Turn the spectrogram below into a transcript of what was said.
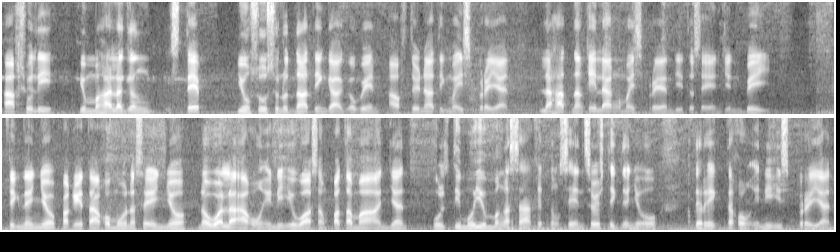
Actually, yung mahalagang step, yung susunod nating gagawin after nating ma-sprayan, lahat ng kailangan ma-sprayan dito sa engine bay. Tingnan nyo, pakita ko muna sa inyo na wala akong iniiwasang patamaan yan. Ultimo yung mga sakit ng sensors, tignan nyo oh, direkta kong ini-sprayan.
